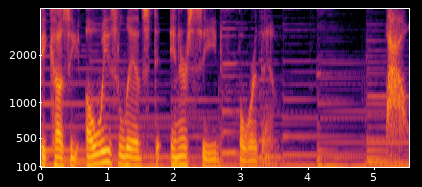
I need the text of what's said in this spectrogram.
because he always lives to intercede for them. Wow.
